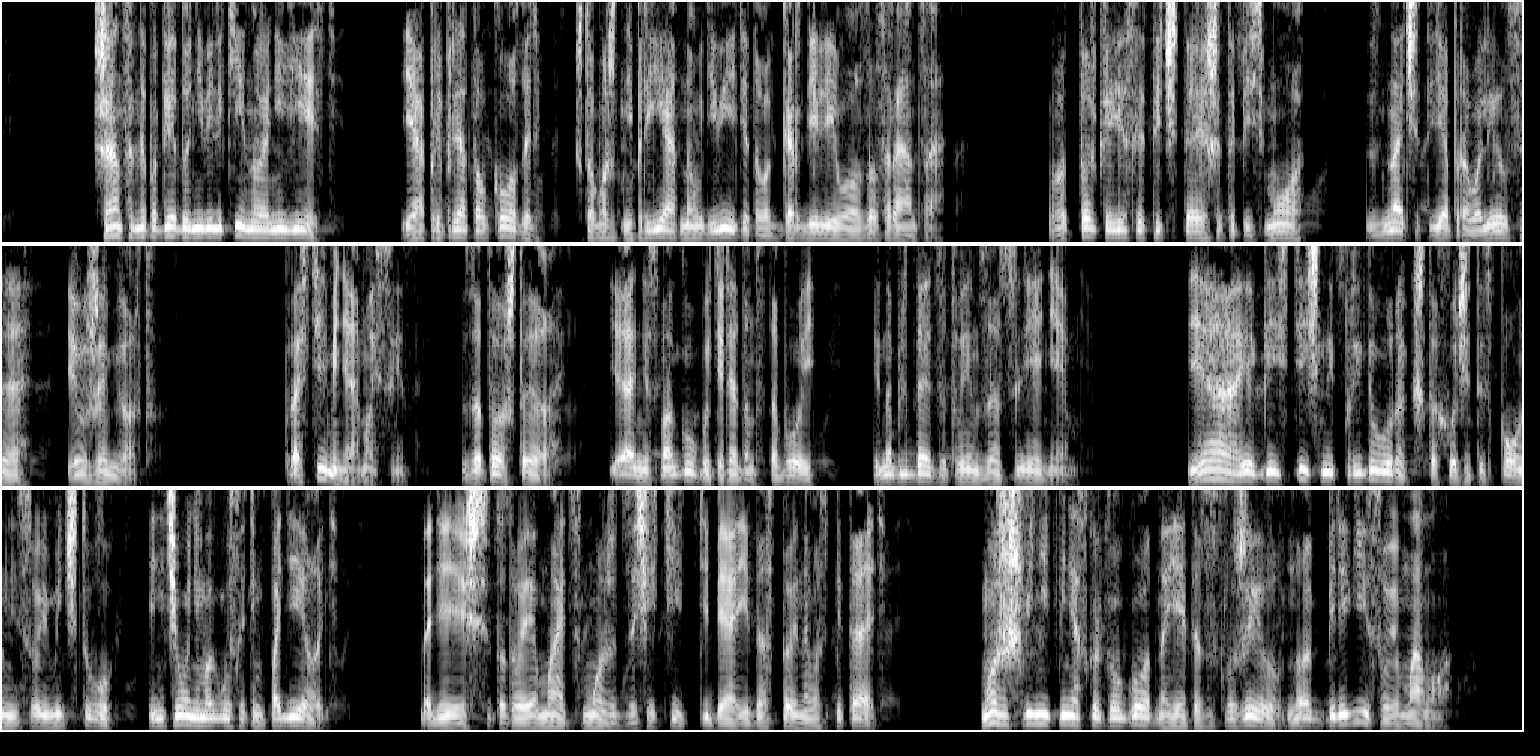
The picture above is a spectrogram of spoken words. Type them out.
Шансы на победу невелики, но они есть. Я припрятал козырь, что может неприятно удивить этого горделивого засранца. Вот только если ты читаешь это письмо, значит, я провалился и уже мертв. Прости меня, мой сын, за то, что я не смогу быть рядом с тобой и наблюдать за твоим взрослением. Я эгоистичный придурок, что хочет исполнить свою мечту, и ничего не могу с этим поделать. Надеюсь, что твоя мать сможет защитить тебя и достойно воспитать. Можешь винить меня сколько угодно, я это заслужил, но береги свою маму.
